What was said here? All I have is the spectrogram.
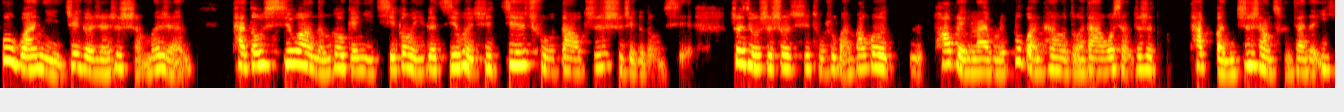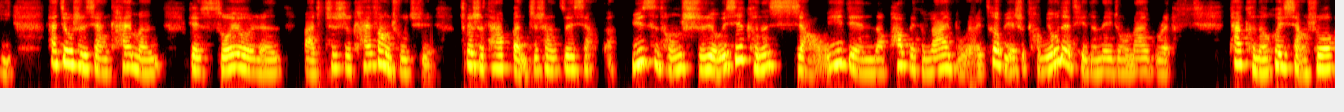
不管你这个人是什么人，他都希望能够给你提供一个机会去接触到知识这个东西。这就是社区图书馆，包括 public library，不管它有多大，我想这是。它本质上存在的意义，它就是想开门给所有人把知识开放出去，这是它本质上最想的。与此同时，有一些可能小一点的 public library，特别是 community 的那种 library，他可能会想说，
